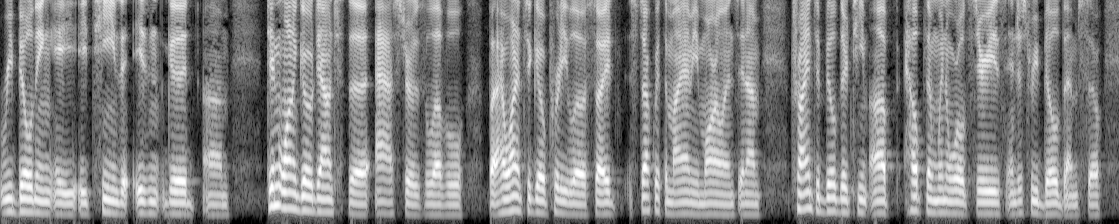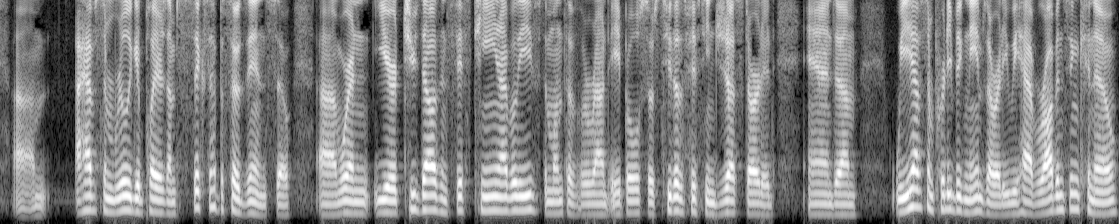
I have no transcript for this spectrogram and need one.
rebuilding a, a team that isn't good. Um, didn't want to go down to the Astros level, but I wanted to go pretty low, so I stuck with the Miami Marlins, and I'm trying to build their team up, help them win a World Series, and just rebuild them. So um, I have some really good players. I'm six episodes in, so um, we're in year 2015, I believe, the month of around April. So 2015 just started, and um, we have some pretty big names already. We have Robinson Cano,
